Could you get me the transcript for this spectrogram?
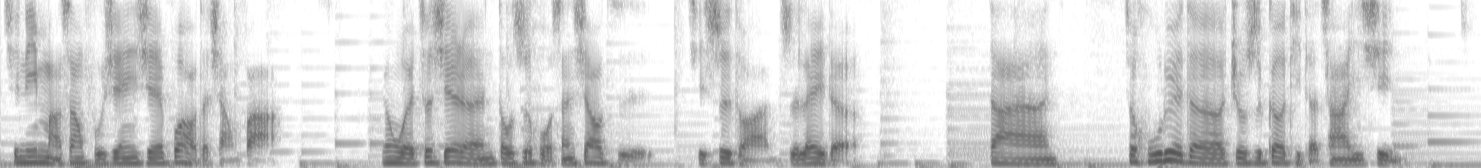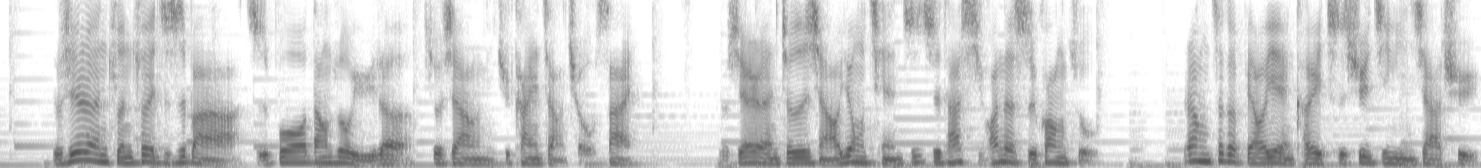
心里马上浮现一些不好的想法，认为这些人都是火山孝子、骑士团之类的，但。这忽略的就是个体的差异性。有些人纯粹只是把直播当做娱乐，就像你去看一场球赛；有些人就是想要用钱支持他喜欢的实况组，让这个表演可以持续经营下去。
